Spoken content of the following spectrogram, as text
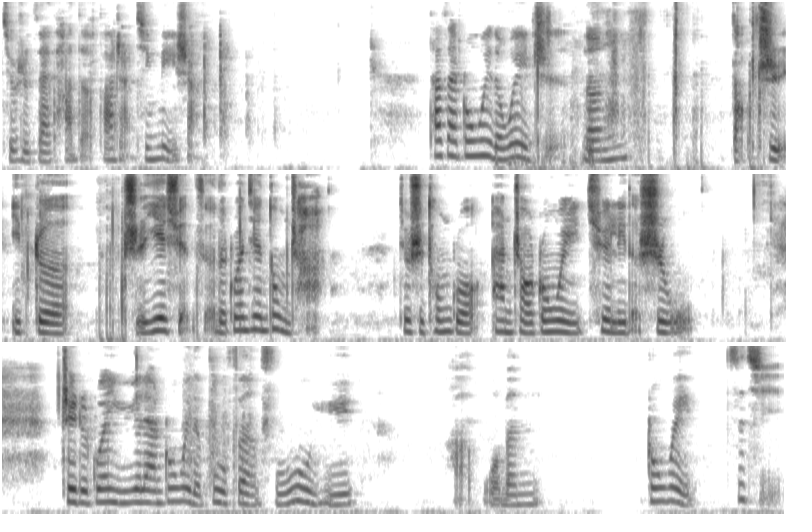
就是在他的发展经历上。他在宫位的位置能导致一个职业选择的关键洞察，就是通过按照宫位确立的事物。这个关于月亮宫位的部分，服务于。啊，我们宫位自己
